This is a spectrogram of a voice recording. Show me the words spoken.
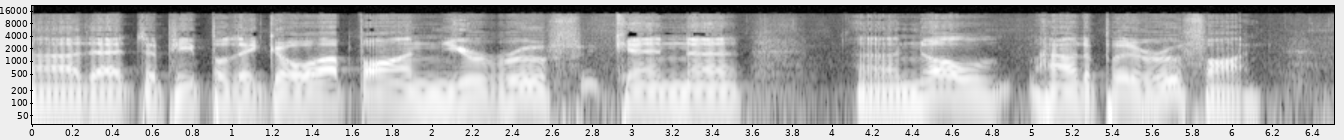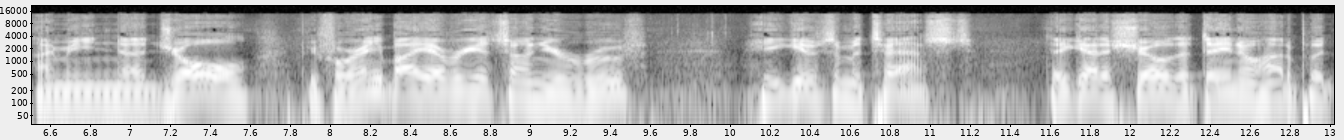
uh, that the people that go up on your roof can uh, uh, know how to put a roof on. I mean, Joel, before anybody ever gets on your roof, he gives them a test they got to show that they know how to put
